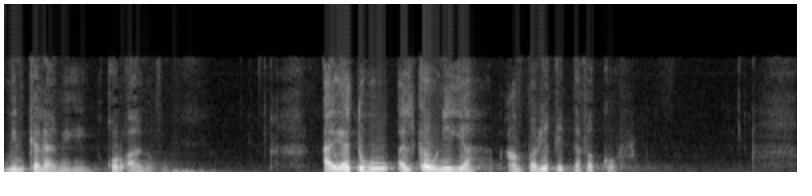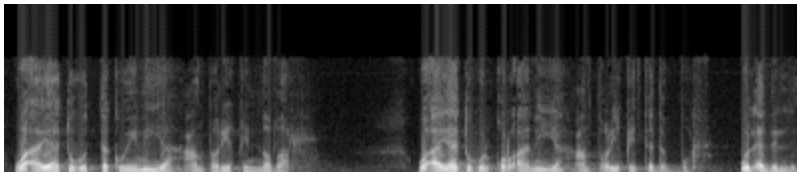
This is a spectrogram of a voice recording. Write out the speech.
من كلامه قرآنه. آياته الكونية عن طريق التفكر. وآياته التكوينية عن طريق النظر. وآياته القرآنية عن طريق التدبر والأدلة.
